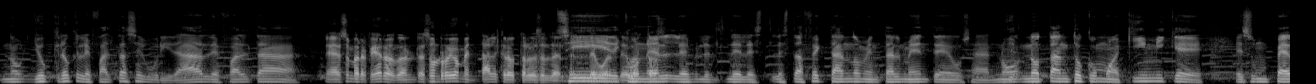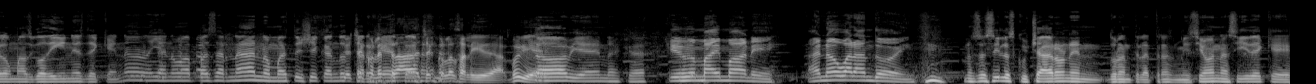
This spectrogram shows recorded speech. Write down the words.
No, yo creo que le falta seguridad, le falta... A eso me refiero. Es un rollo mental, creo, tal vez el de, Sí, el de, de con él le, le- le- le- está afectando mentalmente, o sea, no, no tanto como a Kimi, que es un pedo más godines de que no, ya no va a pasar nada, nomás estoy checando Yo checo la entrada, tarjeta. checo la salida. Muy bien. Todo bien acá. Give me my money. I know what I'm doing. No sé si lo escucharon en, durante la transmisión, así de que,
